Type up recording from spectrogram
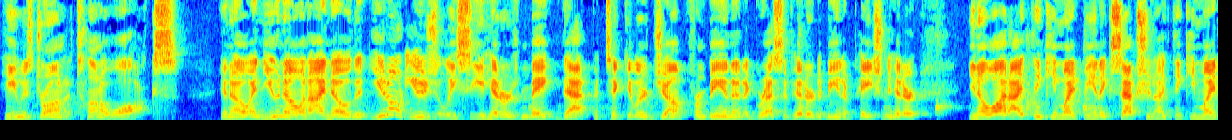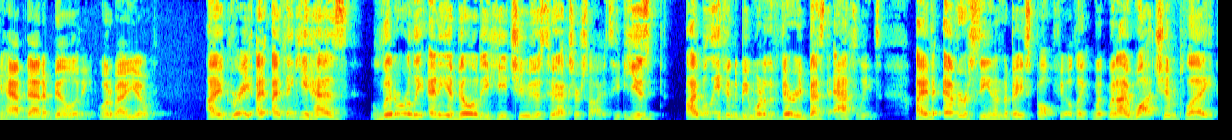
He was drawing a ton of walks. You know, and you know, and I know that you don't usually see hitters make that particular jump from being an aggressive hitter to being a patient hitter. You know what? I think he might be an exception. I think he might have that ability. What about you? I agree. I, I think he has literally any ability he chooses to exercise. He, he is, I believe him to be one of the very best athletes I've ever seen on a baseball field. Like when, when I watch him play,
